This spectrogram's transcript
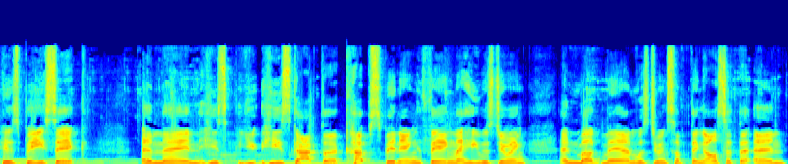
his basic and then he's he's got the cup spinning thing that he was doing, and Mugman was doing something else at the end,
